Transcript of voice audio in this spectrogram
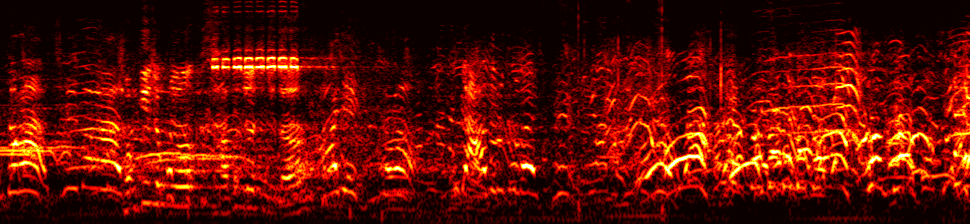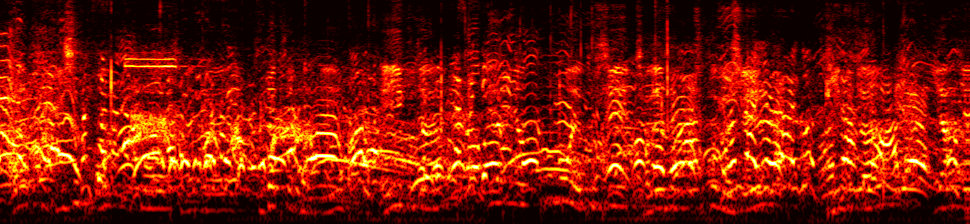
김성아 7번 경기 종료 4분 전입니다. 아니 김성아 우리 안으로 들어가야지 어, 다음 주 29분 두 번째 경기 A구장 1학년 홍모FC 전해성 축구교실 B구장 2학년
